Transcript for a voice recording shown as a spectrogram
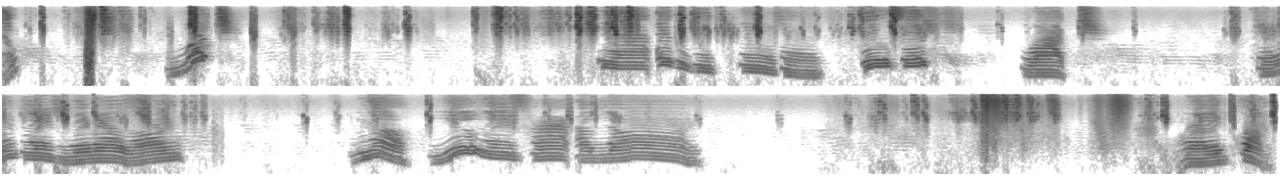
nope. What? Yeah, it would be. Please leave me alone. No, you leave her alone. Really quick.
